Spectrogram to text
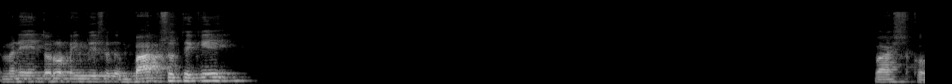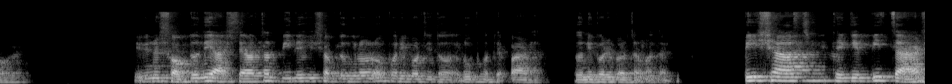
মানে এই তরোয়ালটা ইংরেজি বাক্স থেকে বাস্ক বিভিন্ন শব্দ দিয়ে আসছে, অর্থাৎ বিদেশি শব্দগুলোরও পরিবর্তিত রূপ হতে পারে, ধ্বনি পরিবর্তনের মাধ্যমে। পিশাচ থেকে পিচাস,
